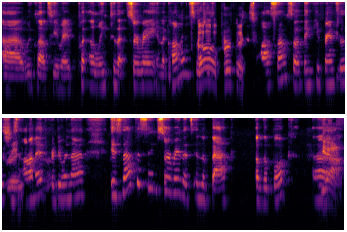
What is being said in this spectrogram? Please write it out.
uh, with Cloud CMA put a link to that survey in the comments. Which oh, is, perfect! Is awesome. So thank you, Francis. She's on it for doing that. Is that the same survey that's in the back of the book? Uh, yeah.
